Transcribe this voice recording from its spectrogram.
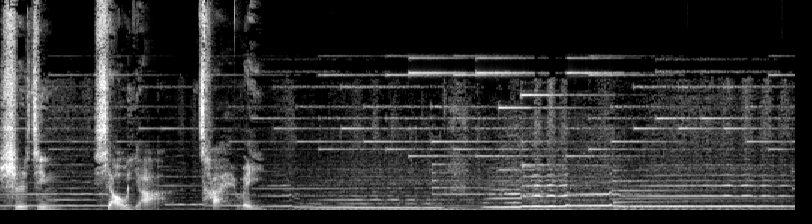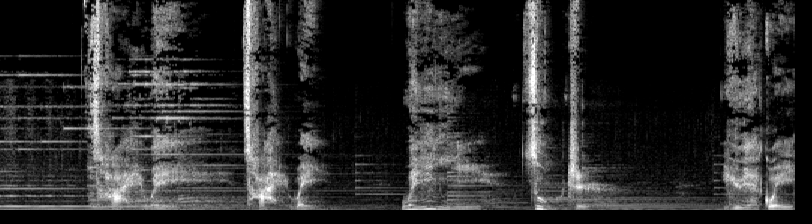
诗经·小雅·采薇。采薇，采薇，微矣矗之。曰归，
